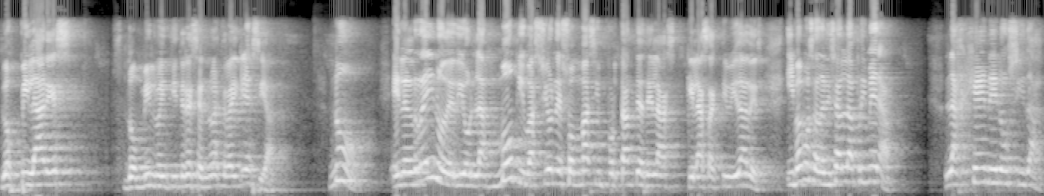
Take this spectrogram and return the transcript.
Los pilares 2023 en nuestra iglesia. No, en el reino de Dios las motivaciones son más importantes de las, que las actividades. Y vamos a analizar la primera, la generosidad.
